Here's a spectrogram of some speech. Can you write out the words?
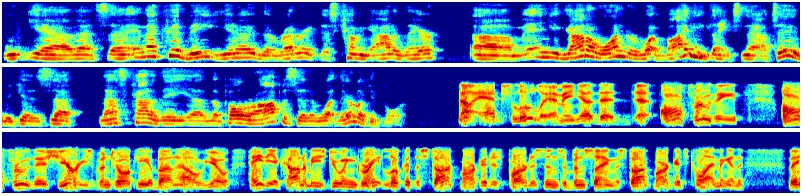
Yeah, that's uh, and that could be, you know, the rhetoric that's coming out of there. Um, and you got to wonder what Biden thinks now too, because uh, that's kind of the uh, the polar opposite of what they're looking for. No, absolutely. I mean, yeah, the, the, all through the all through this year, he's been talking about how you know, hey, the economy is doing great. Look at the stock market. His partisans have been saying the stock market's climbing, and they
